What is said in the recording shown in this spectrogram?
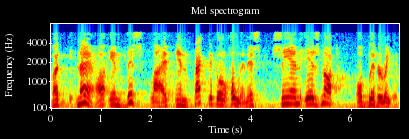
But now, in this life, in practical holiness, sin is not obliterated.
